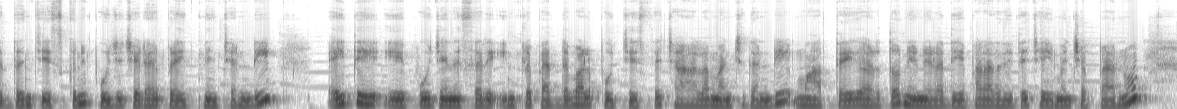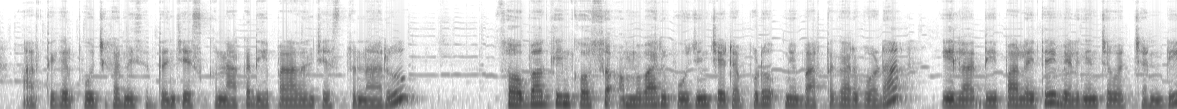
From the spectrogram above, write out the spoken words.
సిద్ధం చేసుకుని పూజ చేయడానికి ప్రయత్నించండి. అయితే ఏ పూజ అయినా సరే ఇంట్లో పెద్దవాళ్ళు పూజ చేస్తే చాలా మంచిదండి. మా అత్తయ్య గారితో నేను ఇలా దీపారాధన అయితే చేయమని చెప్పాను. అత్తయ్య గారు పూజకి అన్నీ సిద్ధం చేసుకున్నాక దీపారాధన చేస్తున్నారు. సౌభాగ్యం కోసం అమ్మవారిని పూజించేటప్పుడు మీ భర్తగారు కూడా ఇలా దీపాలు అయితే వెలిగించవచ్చండి.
